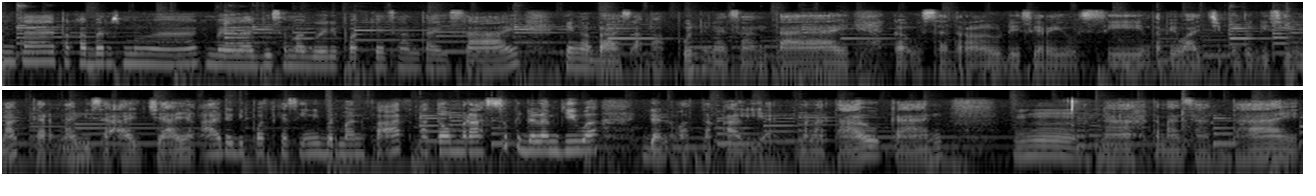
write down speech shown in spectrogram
santai, apa kabar semua? Kembali lagi sama gue di podcast Santai Say Yang ngebahas apa pun dengan santai Gak usah terlalu diseriusin Tapi wajib untuk disimak Karena bisa aja yang ada di podcast ini bermanfaat Atau merasuk ke dalam jiwa dan otak kalian Mana tahu kan? Hmm, nah teman santai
